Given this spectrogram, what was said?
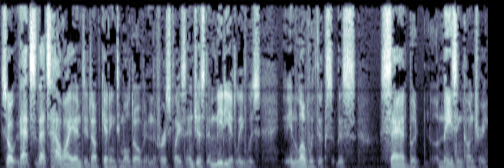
So that's that's how I ended up getting to Moldova in the first place, and just immediately was in love with this this sad but amazing country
